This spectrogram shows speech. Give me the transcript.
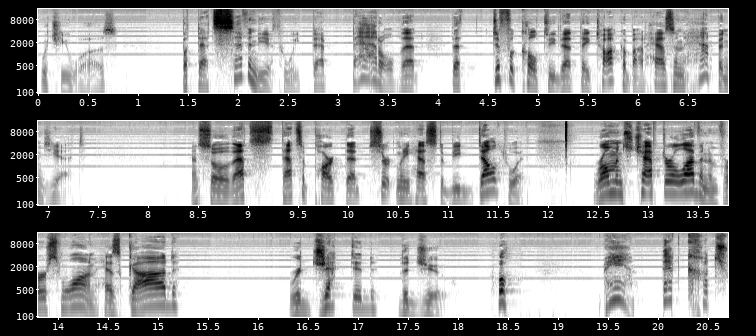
which he was. But that 70th week, that battle, that, that difficulty that they talk about hasn't happened yet. And so that's, that's a part that certainly has to be dealt with. Romans chapter 11 and verse 1 Has God rejected the Jew? Oh, man, that cuts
